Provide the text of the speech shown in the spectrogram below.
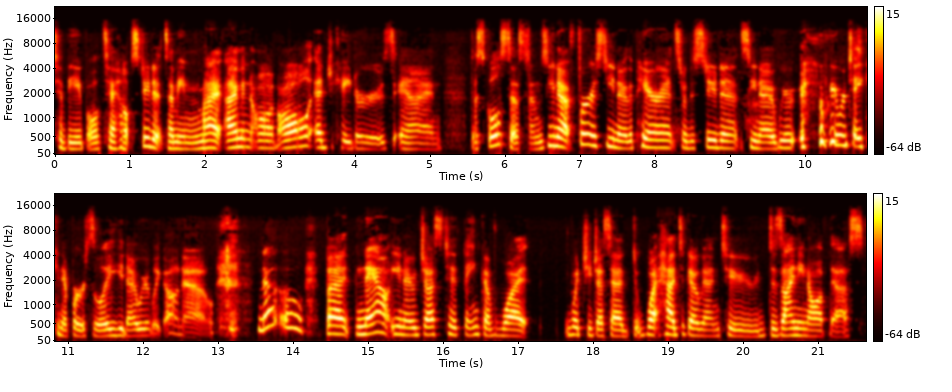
to be able to help students. I mean, my I'm in awe of all educators and the school systems. You know, at first, you know, the parents or the students, you know, we we were taking it personally. You know, we were like, oh no, no. But now, you know, just to think of what what you just said, what had to go into designing all of this,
